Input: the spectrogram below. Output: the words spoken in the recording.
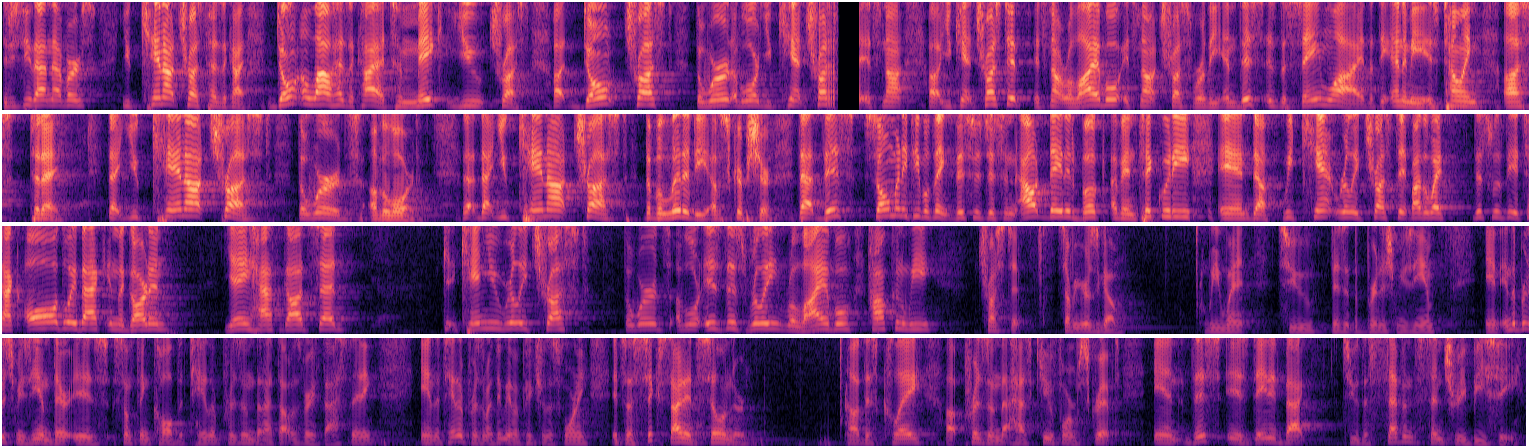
Did you see that in that verse? You cannot trust Hezekiah. Don't allow Hezekiah to make you trust. Uh, don't trust the word of the Lord. You can't trust it. It's not, uh, you can't trust it. It's not reliable. It's not trustworthy. And this is the same lie that the enemy is telling us today that you cannot trust the words of the Lord. That, you cannot trust the validity of Scripture. That this, so many people think this is just an outdated book of antiquity and uh, we can't really trust it. By the way, this was the attack all the way back in the garden. Yea, hath God said? Can you really trust the words of the Lord? Is this really reliable? How can we trust it? Several years ago, we went to visit the British Museum. And in the British Museum, there is something called the Taylor Prism that I thought was very fascinating. And the Taylor Prism, I think we have a picture this morning. It's a six sided cylinder, uh, this clay uh, prism that has cuneiform script. And this is dated back to the 7th century BC.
